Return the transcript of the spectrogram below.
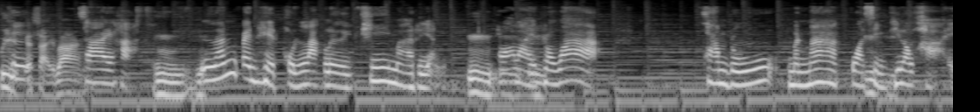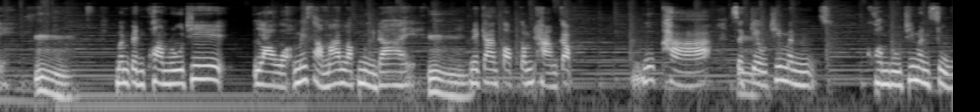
ผู้หญิคืงอก็ใส่บ้างใช่ค่ะอืมนั่นเป็นเหตุผลหลักเลยที่มาเรียนอืมเพราะอะไรเพราะว่าความรู้มันมากกว่าสิ่งที่เราขายอืมมันเป็นความรู้ที่เราอะไม่สามารถรับมือได้อืมในการตอบคำถามกับลูกค้าสเกลที่มัน ความรู้ที่มันสูง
